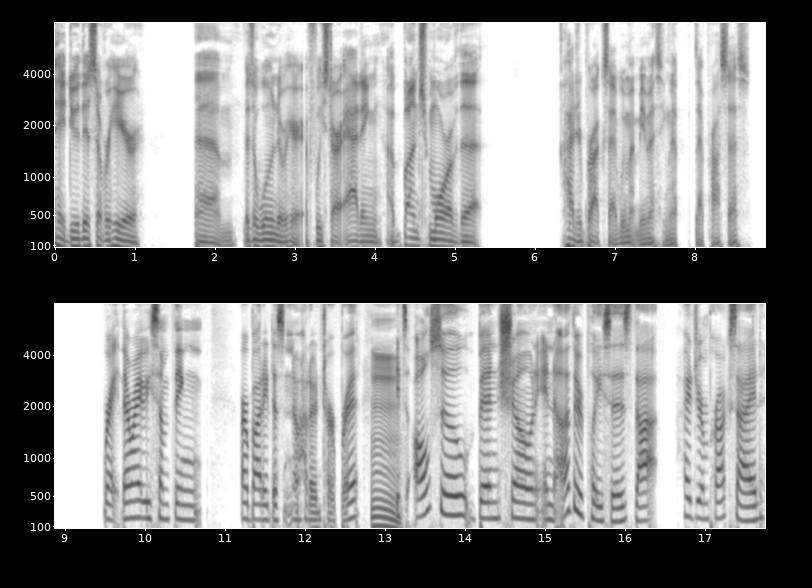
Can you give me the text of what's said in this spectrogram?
hey, do this over here. Um, there's a wound over here. If we start adding a bunch more of the hydrogen peroxide, we might be messing that that process. Right. There might be something our body doesn't know how to interpret. Mm. It's also been shown in other places that hydrogen peroxide,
